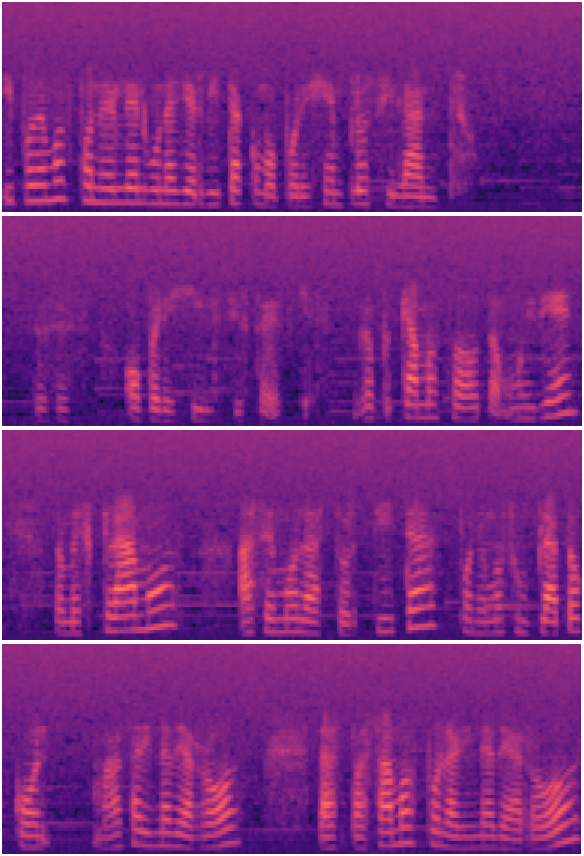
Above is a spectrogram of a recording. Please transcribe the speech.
y podemos ponerle alguna hierbita como por ejemplo cilantro entonces, o perejil si ustedes quieren. Lo picamos todo muy bien, lo mezclamos, hacemos las tortitas, ponemos un plato con más harina de arroz, las pasamos por la harina de arroz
